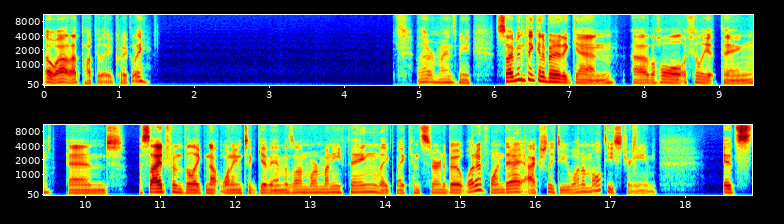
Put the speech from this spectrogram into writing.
oh, wow. That populated quickly. Well, that reminds me. So I've been thinking about it again, uh, the whole affiliate thing. And aside from the like not wanting to give Amazon more money thing, like my concern about what if one day I actually do want a multi-stream? It's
